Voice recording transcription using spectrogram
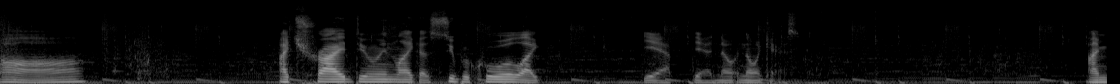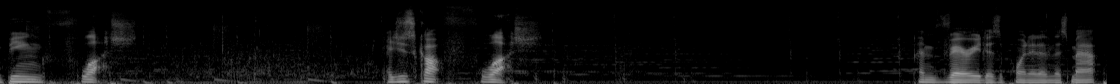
aw. I tried doing like a super cool, like, yeah, yeah, no, no one cares. I'm being flushed. I just got flushed. I'm very disappointed in this map.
